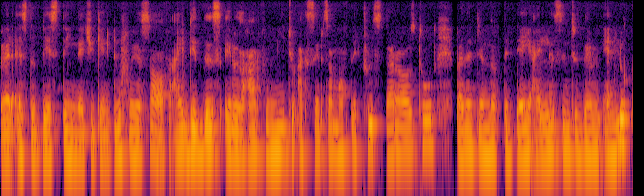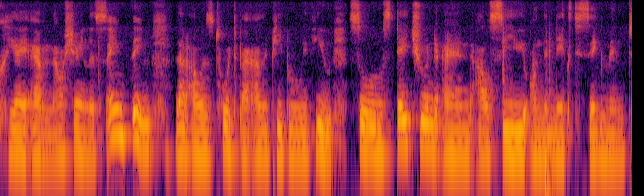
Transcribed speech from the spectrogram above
But it's the best thing that you can do for yourself. I did this, it was hard for me to accept some of the truths that I was told. But at the end of the day, I listened to them, and look, here I am now sharing the same thing that I was taught by other people with you. So stay tuned, and I'll see you on the next segment.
